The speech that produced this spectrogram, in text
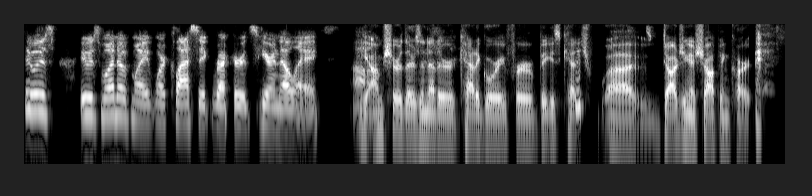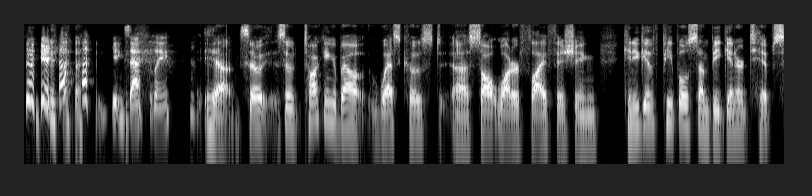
it was it was one of my more classic records here in LA. Um, yeah, I'm sure there's another category for biggest catch uh, dodging a shopping cart. exactly yeah. So, so talking about West Coast uh, saltwater fly fishing, can you give people some beginner tips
